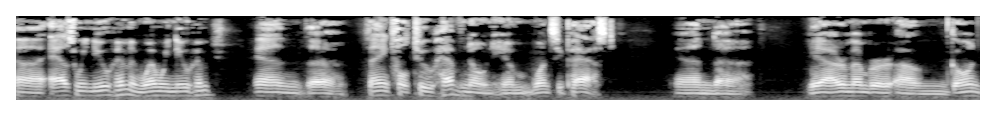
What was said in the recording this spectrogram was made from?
uh, as we knew him and when we knew him and, uh, thankful to have known him once he passed. And, uh, yeah, I remember, um, going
